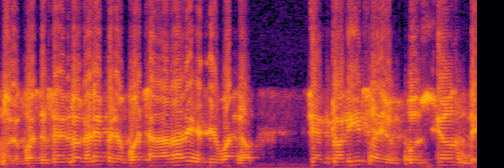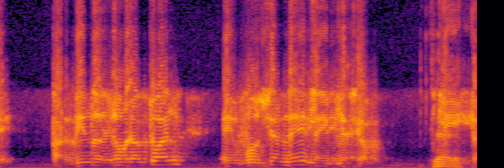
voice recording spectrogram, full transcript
No lo puedes hacer en dólares, pero puedes agarrar y decir, bueno, se actualiza en función de, partiendo del número actual, en función de la inflación. Listo.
